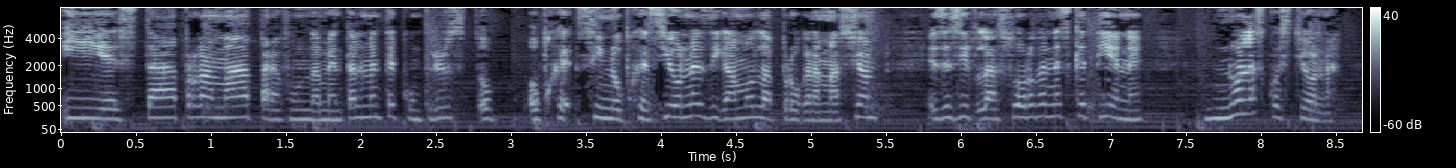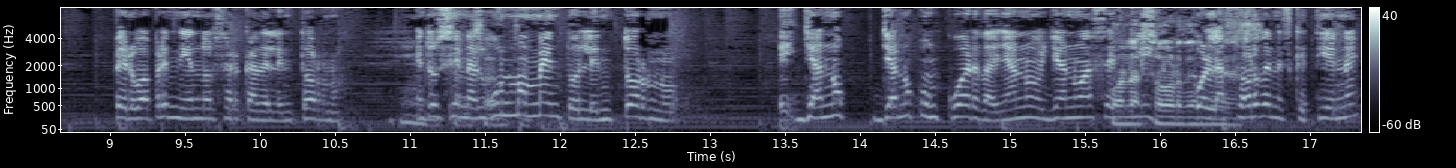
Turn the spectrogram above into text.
y está programada para fundamentalmente cumplir obje- sin objeciones, digamos, la programación. Es decir, las órdenes que tiene no las cuestiona, pero va aprendiendo acerca del entorno. Mm, Entonces, en algún momento el entorno eh, ya no ya no concuerda, ya no ya no hace Con las clic con las órdenes que tiene,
